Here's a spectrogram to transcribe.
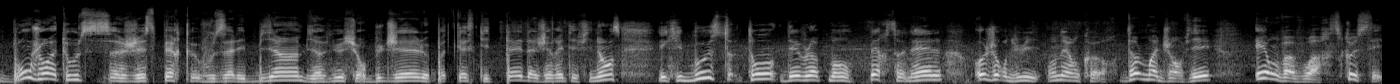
Bonjour à tous, j'espère que vous allez bien. Bienvenue sur Budget, le podcast qui t'aide à gérer tes finances et qui booste ton développement personnel. Aujourd'hui, on est encore dans le mois de janvier et on va voir ce que c'est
